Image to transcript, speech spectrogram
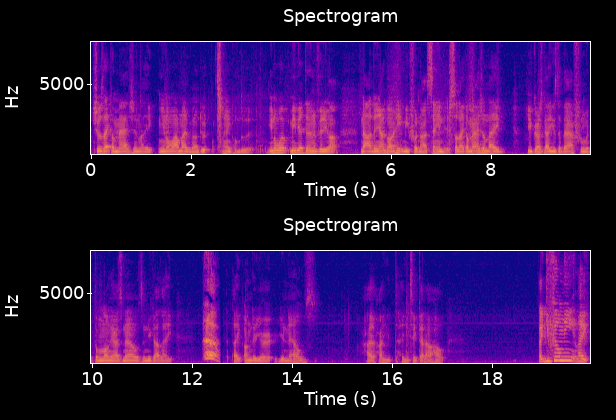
she was like imagine like you know what? I'm not even gonna do it. I ain't gonna do it. You know what? Maybe at the end of the video. Nah, then y'all gonna hate me for not saying this. So like imagine like you girls gotta use the bathroom with them long ass nails and you got like like under your your nails. How how you how you take that out? How like you feel me? Like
